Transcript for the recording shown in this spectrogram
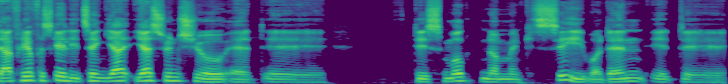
der er flere forskellige ting. Jeg, jeg synes jo, at øh, det er smukt, når man kan se, hvordan et, øh,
